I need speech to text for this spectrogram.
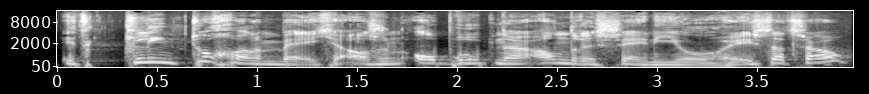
Het klinkt toch wel een beetje als een oproep naar andere senioren. Is dat zo?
